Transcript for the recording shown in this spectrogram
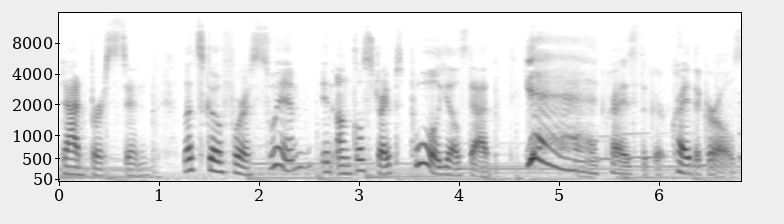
Dad bursts in. Let's go for a swim in Uncle Stripe's pool, yells Dad. Yeah, cries the gir- cry the girls.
